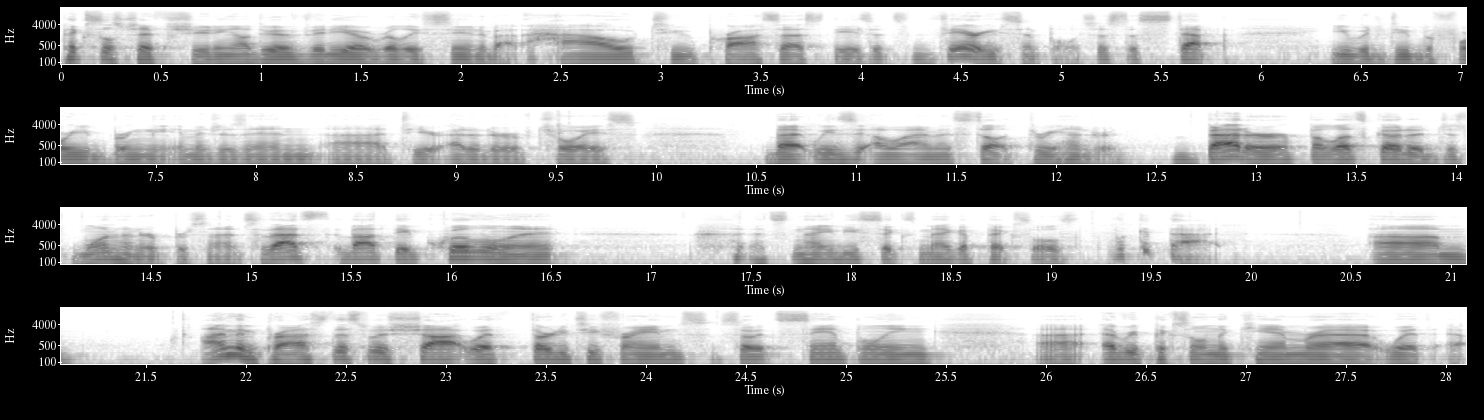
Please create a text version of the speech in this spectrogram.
pixel shift shooting. I'll do a video really soon about how to process these. It's very simple. It's just a step you would do before you bring the images in uh, to your editor of choice. But we, oh, I'm still at 300. Better, but let's go to just 100%. So that's about the equivalent. That's 96 megapixels. Look at that. Um, I'm impressed. This was shot with 32 frames, so it's sampling uh, every pixel in the camera with uh,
